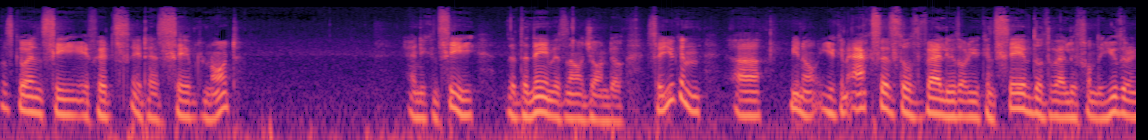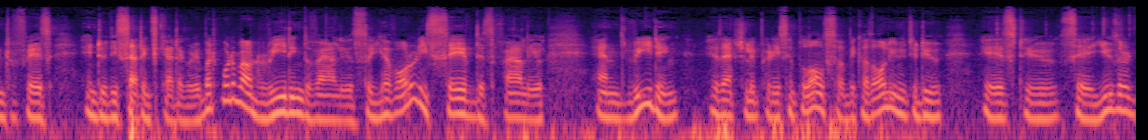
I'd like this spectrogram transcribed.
let's go ahead and see if it's it has saved or not. And you can see that the name is now John Doe. So you can uh, you know you can access those values or you can save those values from the user interface into the settings category. But what about reading the values? So you have already saved this value and reading is actually pretty simple also because all you need to do is to say user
